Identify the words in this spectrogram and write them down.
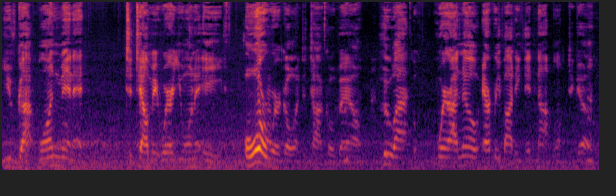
You've got one minute to tell me where you want to eat, or we're going to Taco Bell, who I, where I know everybody did not want to go.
